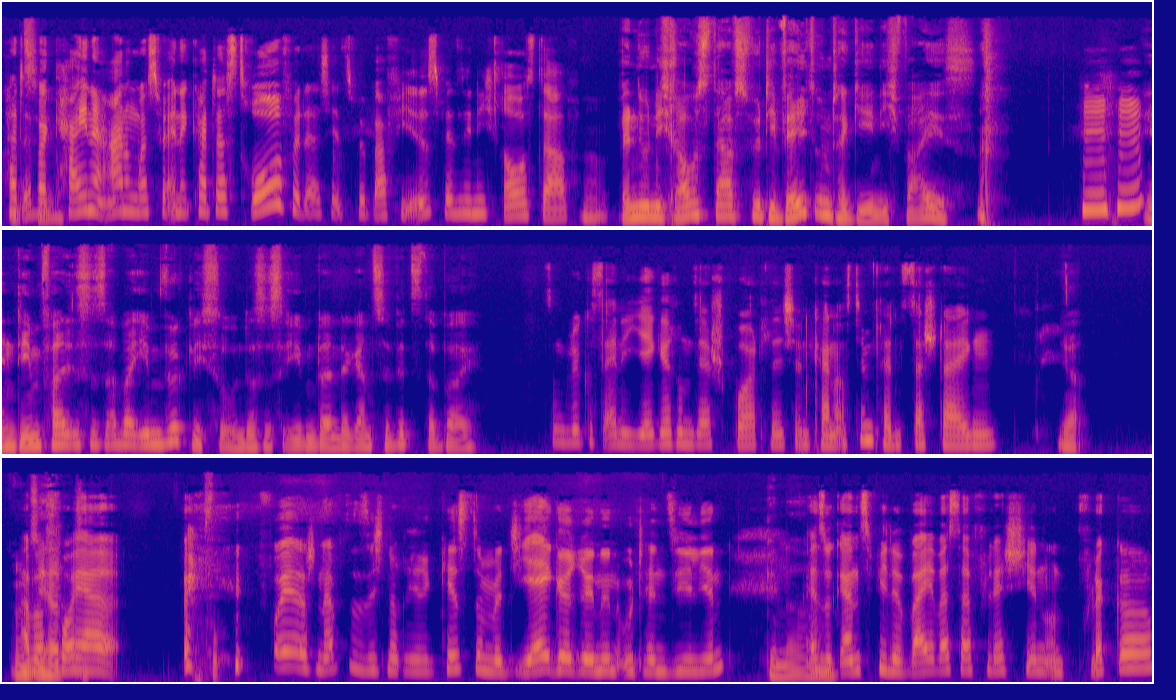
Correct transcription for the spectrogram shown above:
hat aber sie. keine Ahnung, was für eine Katastrophe das jetzt für Buffy ist, wenn sie nicht raus darf. Wenn du nicht raus darfst, wird die Welt untergehen, ich weiß. In dem Fall ist es aber eben wirklich so und das ist eben dann der ganze Witz dabei. Zum Glück ist eine Jägerin sehr sportlich und kann aus dem Fenster steigen. Ja. Und aber vorher, vorher schnappt sie sich noch ihre Kiste mit Jägerinnen-Utensilien. genau. Also ganz viele Weihwasserfläschchen und Pflöcke,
